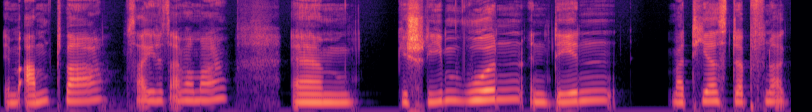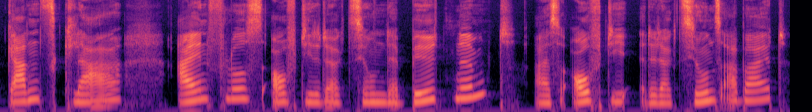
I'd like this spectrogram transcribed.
im Amt war, sage ich jetzt einfach mal, ähm, geschrieben wurden, in denen Matthias Döpfner ganz klar Einfluss auf die Redaktion der Bild nimmt, also auf die Redaktionsarbeit.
